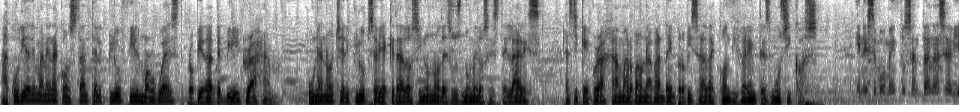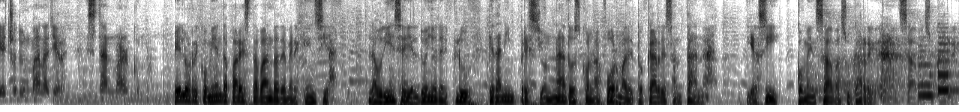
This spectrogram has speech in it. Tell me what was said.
Acudía de manera constante al club Fillmore West, propiedad de Bill Graham. Una noche el club se había quedado sin uno de sus números estelares, así que Graham arma una banda improvisada con diferentes músicos. En ese momento Santana se había hecho de un manager, Stan Markham. Él lo recomienda para esta banda de emergencia. La audiencia y el dueño del club quedan impresionados con la forma de tocar de Santana. Y así comenzaba su carrera. Comenzaba su carrera.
